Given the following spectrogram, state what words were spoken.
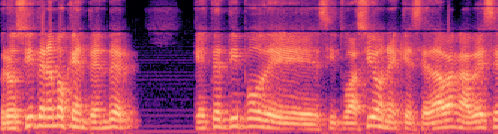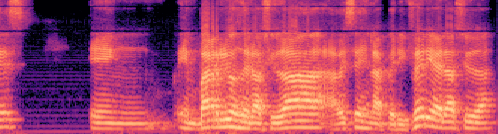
pero sí tenemos que entender que este tipo de situaciones que se daban a veces en, barrios de la ciudad, a veces en la periferia de la ciudad,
